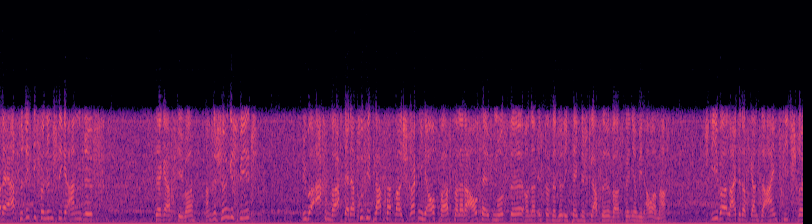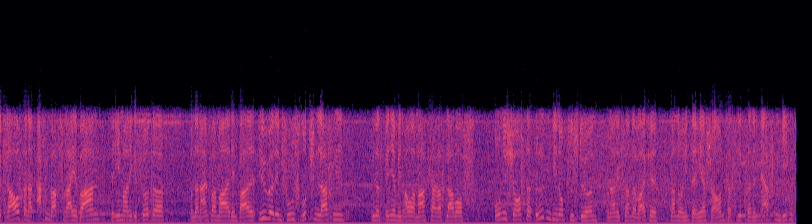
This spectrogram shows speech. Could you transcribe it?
war der erste richtig vernünftige Angriff der Gastgeber. Haben sie schön gespielt über Achenbach, der da zu viel Platz hat, weil Schröck nicht aufpasst, weil er da aushelfen musste. Und dann ist das natürlich technisch klasse, was Benjamin Auer macht. Stieber leitet das Ganze ein, zieht Schröck raus, dann hat Achenbach freie Bahn, der ehemalige Vierter. Und dann einfach mal den Ball über den Fuß rutschen lassen, wie das Benjamin Auer macht. Karaslavov ohne Chance da irgendwie noch zu stören. Und Alexander Walke kann nur hinterher schauen, kassiert seinen ersten Gegentor.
